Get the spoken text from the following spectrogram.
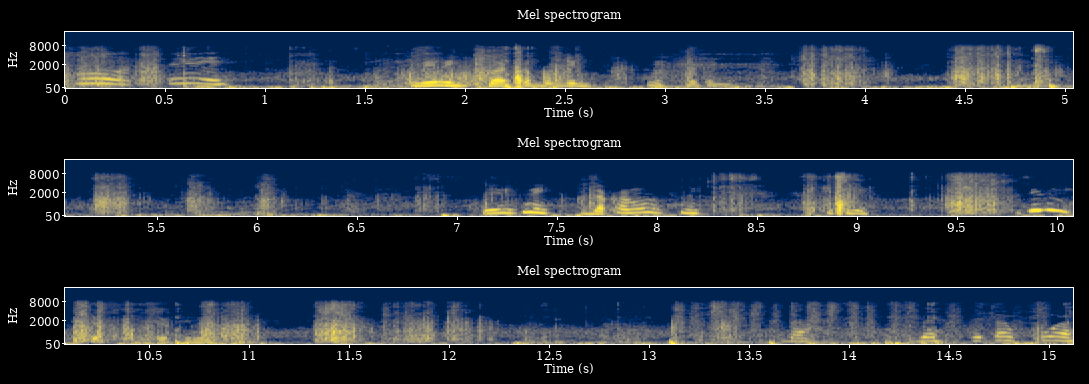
putih Ini nih, buat tepukin. Nih, tepukin. Ini nih, belakang lu nih. Sini. Sini. Ke sini. dah kita puas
